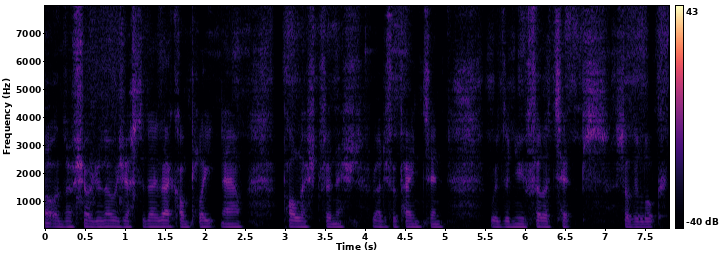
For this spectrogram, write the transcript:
I showed you those yesterday. They're complete now, polished, finished, ready for painting with the new filler tips. So they look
